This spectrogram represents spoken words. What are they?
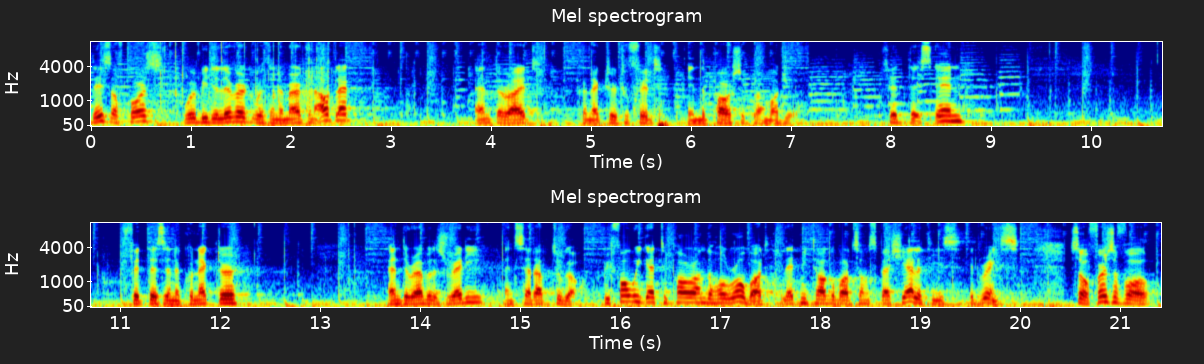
This of course will be delivered with an American outlet and the right connector to fit in the power supply module fit this in, fit this in a connector, and the Rebel is ready and set up to go. Before we get to power on the whole robot, let me talk about some specialities it brings. So first of all,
